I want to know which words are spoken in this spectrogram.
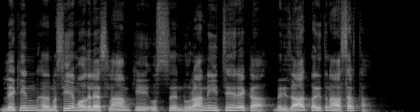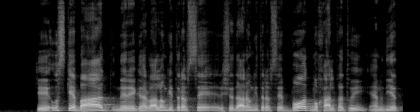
लेकिन हज़रत मसीह मौद इस्लाम की उस नूरानी चेहरे का मेरी ज़ात पर इतना असर था कि उसके बाद मेरे घर वालों की तरफ़ से, रिश्तेदारों की तरफ़ से बहुत मुखालफत हुई, अहमदियत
